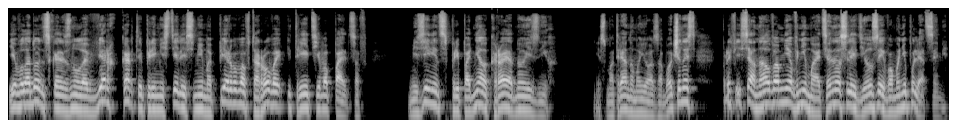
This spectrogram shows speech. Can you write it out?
его ладонь скользнула вверх, карты переместились мимо первого, второго и третьего пальцев. Мизинец приподнял край одной из них. Несмотря на мою озабоченность, профессионал во мне внимательно следил за его манипуляциями.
